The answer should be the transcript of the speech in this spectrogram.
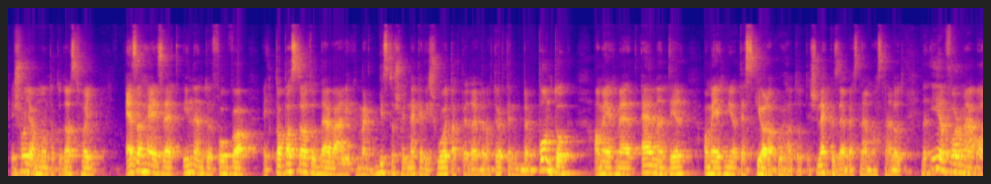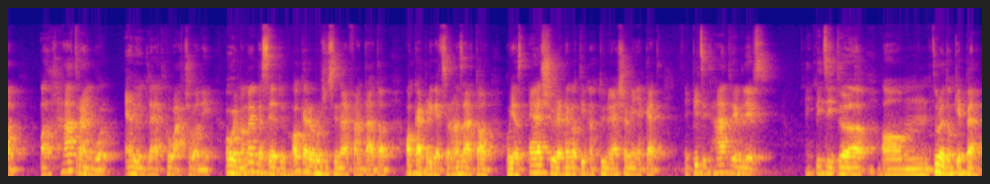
és hogyan mondhatod azt, hogy ez a helyzet innentől fogva egy tapasztalatoddá válik, mert biztos, hogy neked is voltak például ebben a történetben pontok, amelyek mellett elmentél, amelyek miatt ez kialakulhatott, és legközelebb ezt nem használod. Na ilyen formában a hátrányból előnyt lehet kovácsolni. Ahogy már megbeszéltük, akár a rózsaszín elfánt által, akár pedig egyszerűen azáltal, hogy az elsőre negatívnak tűnő eseményeket egy picit hátrébb lépsz, egy picit uh, um, tulajdonképpen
